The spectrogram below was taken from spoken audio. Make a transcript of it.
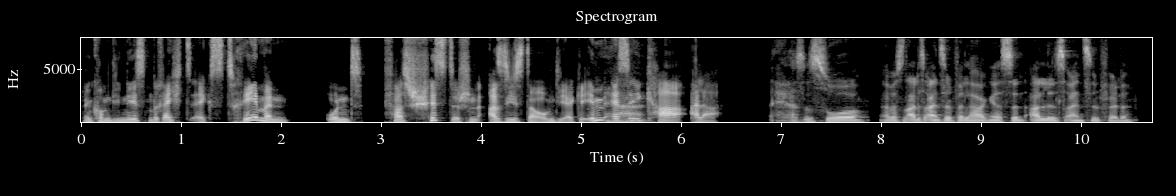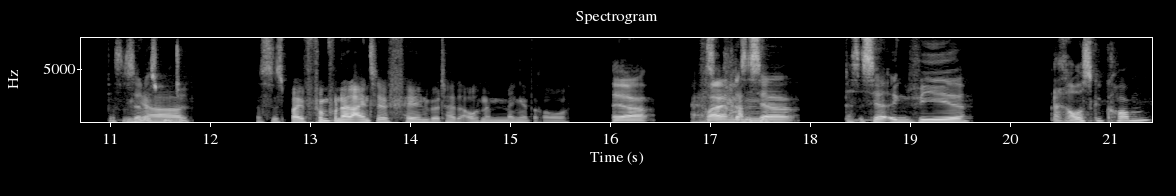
dann kommen die nächsten rechtsextremen und faschistischen Assis da um die Ecke im ja. SEK aller. Ja, das ist so, aber es sind alles Einzelfälle, Hagen. Es sind alles Einzelfälle. Das ist ja, ja das Gute. Das ist bei 500 Einzelfällen wird halt auch eine Menge drauf. Ja. Das Vor allem, das ist ja, das ist ja irgendwie rausgekommen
